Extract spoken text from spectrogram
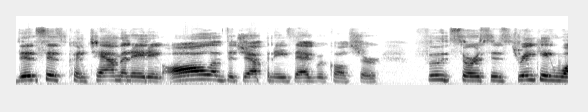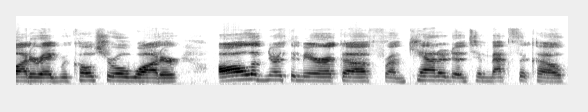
This is contaminating all of the Japanese agriculture, food sources, drinking water, agricultural water, all of North America from Canada to Mexico,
